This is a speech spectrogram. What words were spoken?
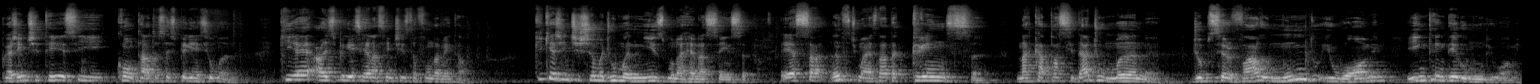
para a gente ter esse contato, essa experiência humana, que é a experiência renascentista fundamental. O que, que a gente chama de humanismo na Renascença? É essa, antes de mais nada, crença na capacidade humana de observar o mundo e o homem e entender o mundo e o homem.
